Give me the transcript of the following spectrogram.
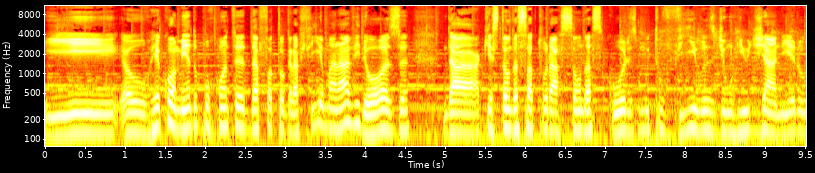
E eu recomendo por conta da fotografia maravilhosa, da questão da saturação das cores muito vivas de um Rio de Janeiro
